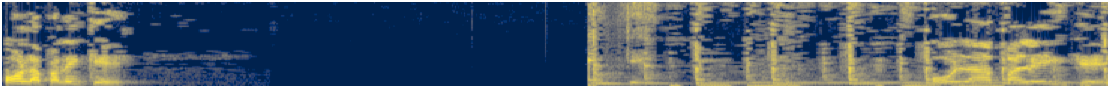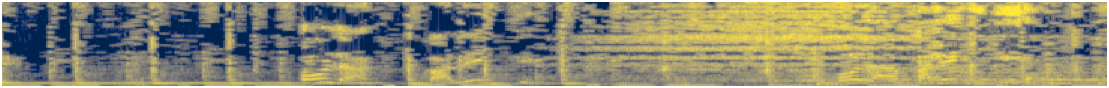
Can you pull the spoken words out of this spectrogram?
Hola Palenque. Hola Palenque. Hola Palenque. Hola Palenque.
